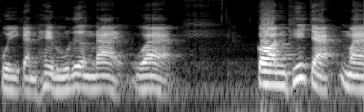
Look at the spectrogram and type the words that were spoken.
คุยกันให้รู้เรื่องได้ว่า ก่อนที่จะมา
